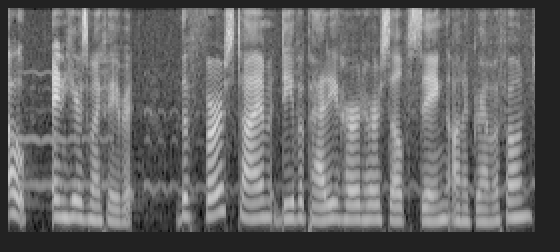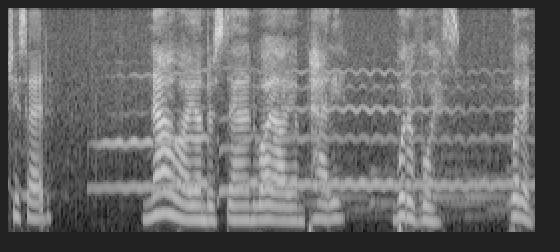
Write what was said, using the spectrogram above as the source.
Oh, and here's my favorite. The first time Diva Patti heard herself sing on a gramophone, she said, Now I understand why I am Patti. What a voice. What an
